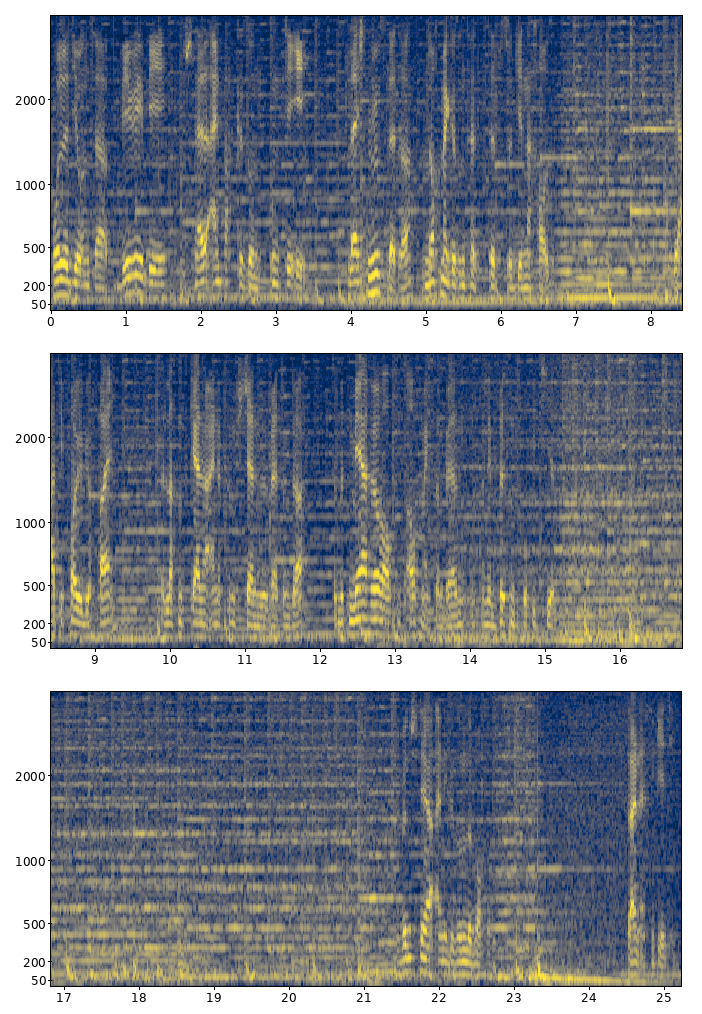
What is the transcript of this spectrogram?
Hole dir unter www.schnelleinfachgesund.de slash newsletter noch mehr Gesundheitstipps zu dir nach Hause. Dir hat die Folge gefallen? dann lass uns gerne eine 5-Sterne-Bewertung da, damit mehr Hörer auf uns aufmerksam werden und von dem Wissen profitieren. Wir wünschen dir eine gesunde Woche. Dein SEG-Team.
